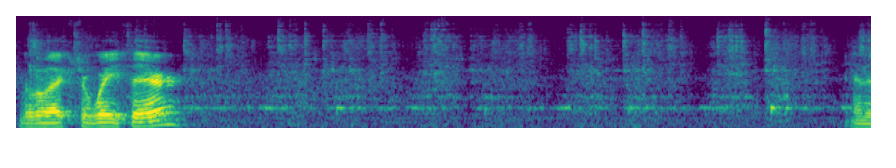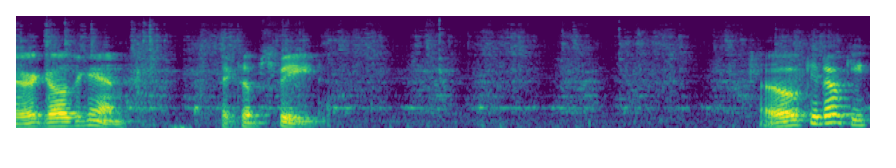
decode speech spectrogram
a little extra weight there. And there it goes again. Picks up speed. Okie dokie.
